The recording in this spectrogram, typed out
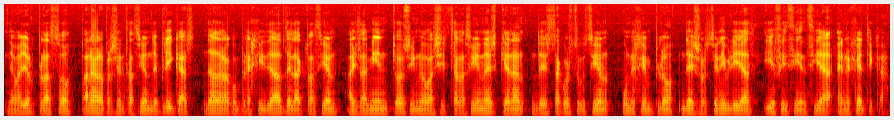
de mayor plazo para la presentación de plicas, dada la complejidad de la actuación, aislamientos y nuevas instalaciones que harán de esta construcción un ejemplo de sostenibilidad y eficiencia energética.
